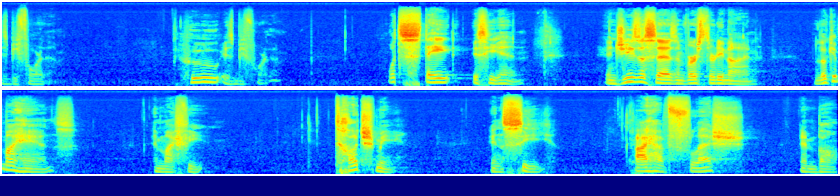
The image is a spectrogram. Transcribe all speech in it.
is before them. Who is before them? What state is he in? And Jesus says in verse 39 Look at my hands and my feet. Touch me and see. I have flesh and bones.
